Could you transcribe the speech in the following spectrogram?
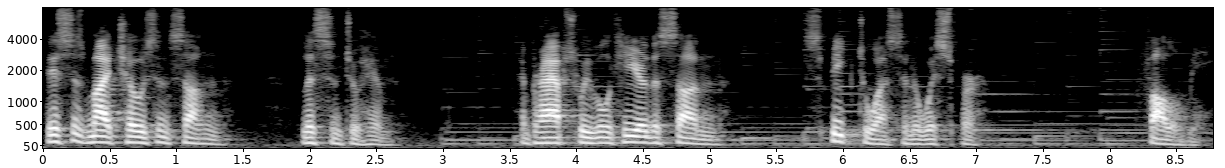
This is my chosen Son, listen to him. And perhaps we will hear the Son speak to us in a whisper Follow me.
